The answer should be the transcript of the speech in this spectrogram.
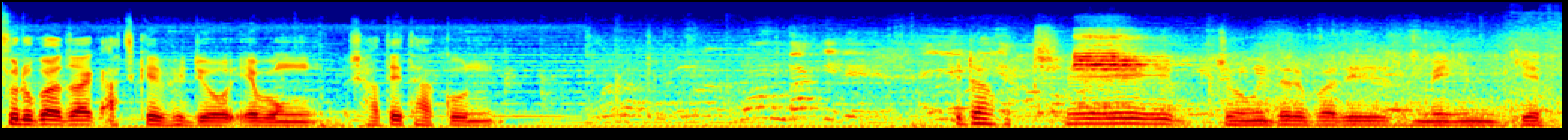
শুরু করা যাক আজকের ভিডিও এবং সাথে থাকুন। এটা হচ্ছে জমিদার বাড়ির মেইন গেট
